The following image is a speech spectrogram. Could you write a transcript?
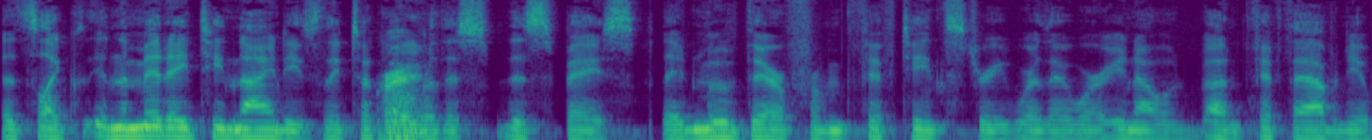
It's like in the mid 1890s they took Right. over this this space. They'd moved there from 15th Street, where they were, you know, on Fifth Avenue,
